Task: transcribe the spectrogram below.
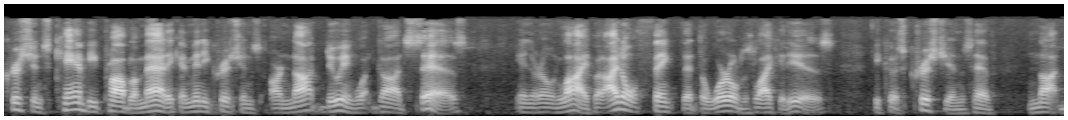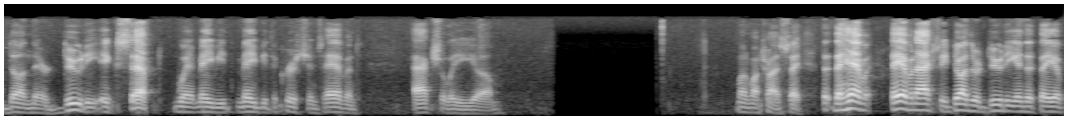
Christians can be problematic, and many Christians are not doing what God says in their own life. But I don't think that the world is like it is because Christians have not done their duty, except when maybe maybe the Christians haven't actually. Um, what am I trying to say? That they haven't they haven't actually done their duty, and that they have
